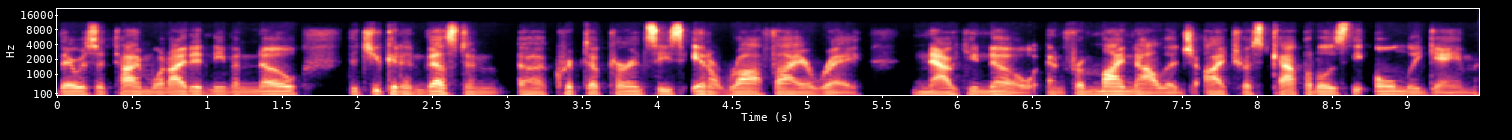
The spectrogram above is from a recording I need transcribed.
There was a time when I didn't even know that you could invest in uh, cryptocurrencies in a Roth IRA now you know. And from my knowledge, iTrust Capital is the only game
